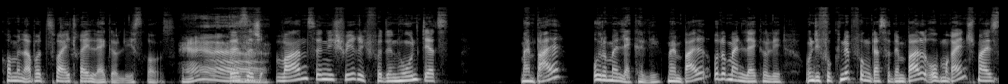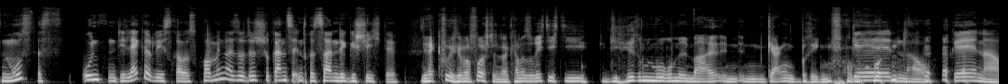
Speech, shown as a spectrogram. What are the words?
kommen aber zwei, drei Leckerlis raus. Ah. Das ist wahnsinnig schwierig für den Hund jetzt. Mein Ball oder mein Leckerli? Mein Ball oder mein Leckerli? Und die Verknüpfung, dass er den Ball oben reinschmeißen muss, dass unten die Leckerlis rauskommen, also das ist schon ganz interessante Geschichte. Ja, cool, ich kann mir vorstellen. Dann kann man so richtig die, die Gehirnmurmel mal in, in Gang bringen. Genau, genau.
